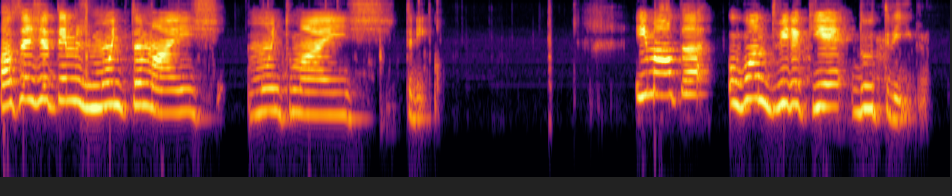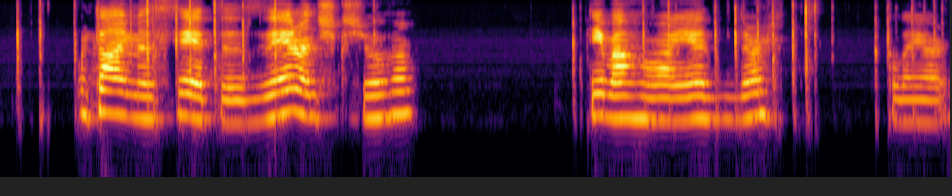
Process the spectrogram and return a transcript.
Ou seja, temos muito mais, muito mais trigo. E malta, o bom de vir aqui é do trigo. Time 7.0 antes que chova t barra header clear.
